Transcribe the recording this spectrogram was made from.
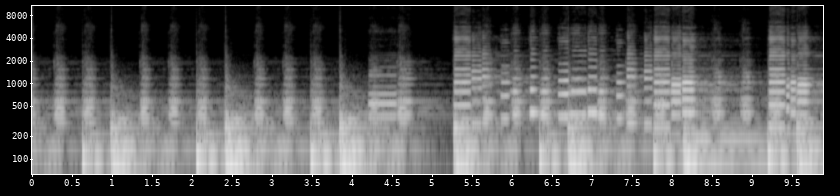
Thank you.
